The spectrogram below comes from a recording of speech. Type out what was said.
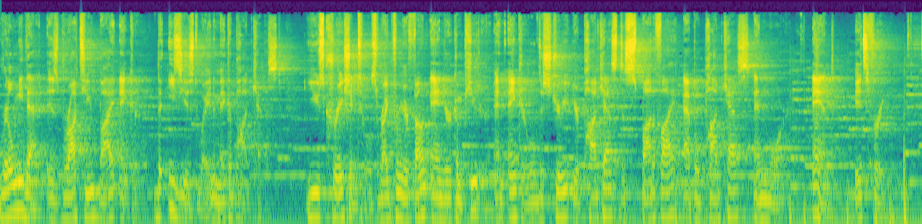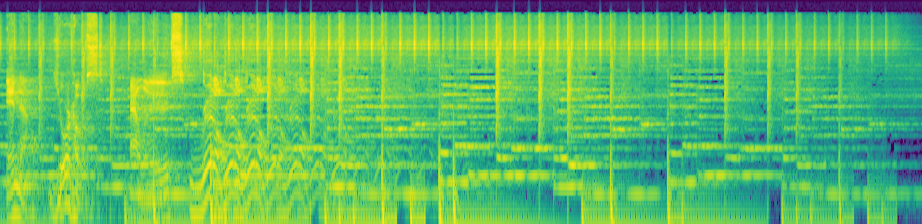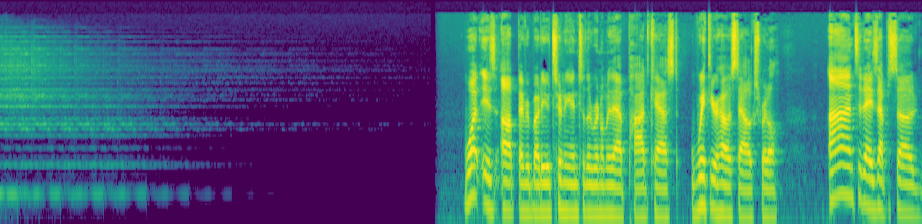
Riddle Me That is brought to you by Anchor, the easiest way to make a podcast. Use creation tools right from your phone and your computer, and Anchor will distribute your podcast to Spotify, Apple Podcasts, and more. And it's free. And now, your host, Alex Riddle. Riddle, Riddle, Riddle, Riddle, Riddle. What is up, everybody? You're tuning into the Riddle Me That podcast with your host, Alex Riddle. On today's episode,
